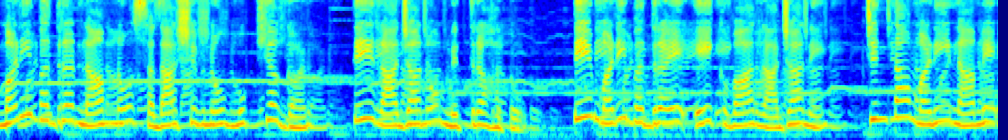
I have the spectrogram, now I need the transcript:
મણિભદ્ર નામનો સદાશિવનો મુખ્ય ગણ તે રાજાનો મિત્ર હતો. તે મણિભદ્રએ એકવાર રાજાને ચિંતામણી નામે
